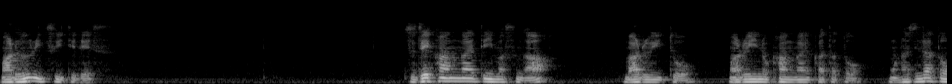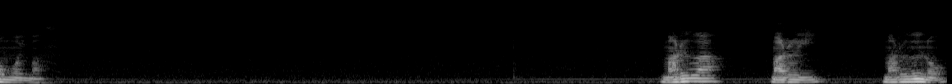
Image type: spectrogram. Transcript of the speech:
丸についてです。図で考えていますが、丸いと丸いの考え方と同じだと思います。丸は丸い、丸の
